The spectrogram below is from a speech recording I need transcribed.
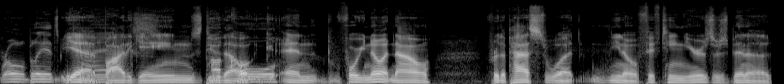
Rollerblades. yeah, buy the games, do that. All, and before you know it, now for the past what you know, fifteen years, there's been a,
